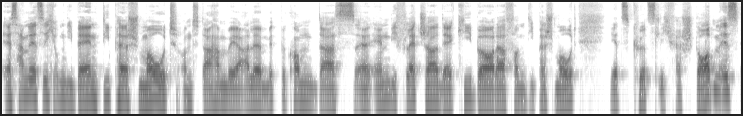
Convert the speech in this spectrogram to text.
es handelt sich um die Band Depeche Mode und da haben wir ja alle mitbekommen, dass äh, Andy Fletcher, der Keyboarder von Depeche Mode, jetzt kürzlich verstorben ist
